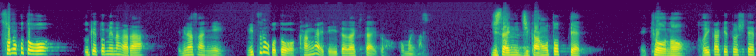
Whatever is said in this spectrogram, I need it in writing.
そのことを受け止めながら、皆さんに三つのことを考えていただきたいと思います。実際に時間をとって、今日の問いかけとして、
